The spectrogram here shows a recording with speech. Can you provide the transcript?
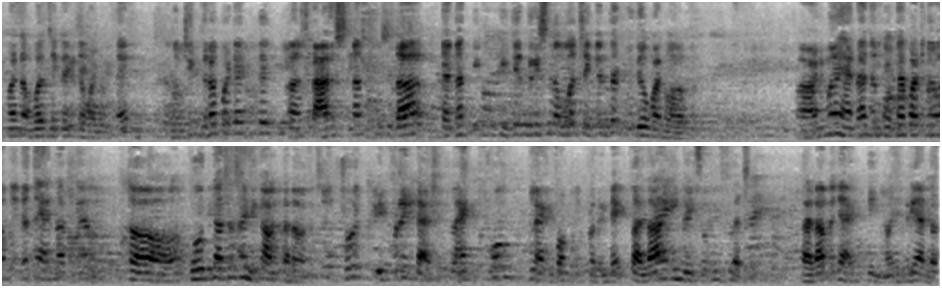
किंवा नव्वद सेकंडचा बनवत आहे चित्रपटात स्टार्सना सुद्धा त्यांना तिथे तीस नव्वद सेकंडचा व्हिडिओ बनवावा लागतो. आणि मग ह्यांना जर मोठ्या पडद्यावर केलं तर ह्यांना दोन तासासाठी काम करावं सो डिफरंट आहे प्लॅटफॉर्म प्लॅटफॉर्म डिफरंट आहे कला ही वेगळीच कला म्हणजे ऍक्टिंग म्हणजे मी आता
